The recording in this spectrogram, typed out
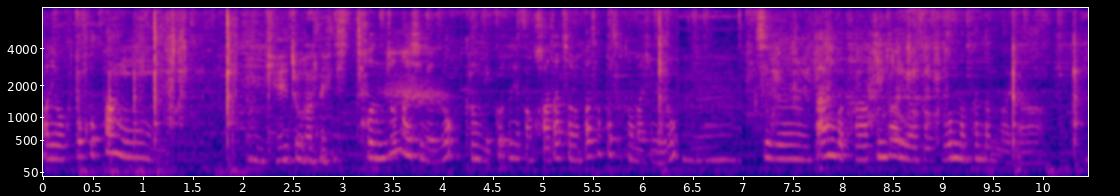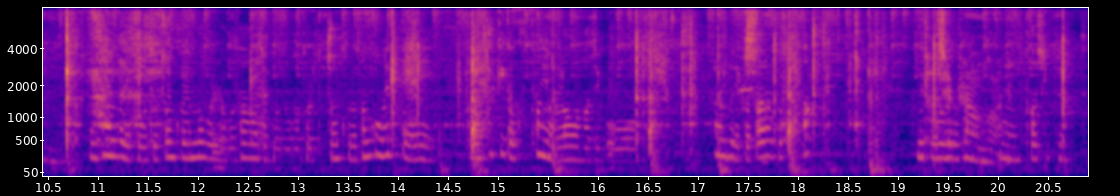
아니 또 쿠팡에 응, 개 좋아하네 진짜. 건조 마시멜로? 그런 게 있거든? 약간 과자처럼 바삭바삭한 마시멜로? 음, 지금 다른 거 다 품절이어서 그것만 판단 말이야 그래서 사람들이 그거 두쫑코 해먹으려고 사가지고 누가 그걸 두쫑코로 성공했대 그런 후기가 쿠팡에 올라와가지고 사람들이 그거 따라서 샀다? 근데 다 실패한 거 아니야? 응, 다 실패했대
